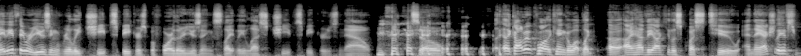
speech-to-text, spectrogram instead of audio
maybe if they were using really cheap speakers before, they're using slightly less cheap speakers now. So like audio quality can go up. Like uh, I have the Oculus Quest 2, and they actually have some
